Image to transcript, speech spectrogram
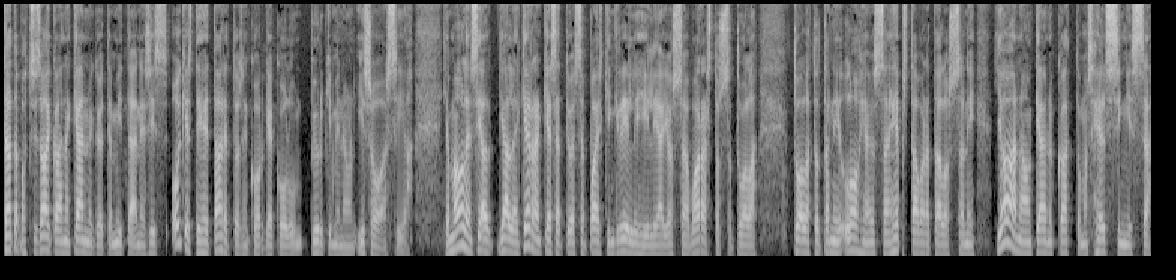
tämä tapahtui siis aika ennen kännyköitä mitään. Ja siis oikeasti he taidetoisen korkeakoulun pyrkiminen on iso asia. Ja mä olen siellä jälleen kerran kesätyössä, paiskin grillihiiliä jossain varastossa tuolla, tuolla tota niin, Lohjan jossain Heps-tavaratalossa, niin Jaana on käynyt katsomassa Helsingissä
